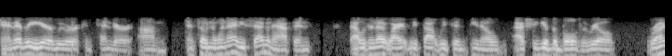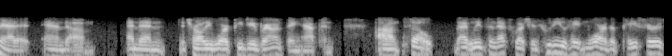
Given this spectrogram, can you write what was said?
And every year we were a contender. Um and so when ninety seven happened, that was another right we thought we could, you know, actually give the Bulls a real run at it. And um and then the Charlie Ward PJ Brown thing happened. Um, so that leads to the next question: Who do you hate more, the Pacers,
